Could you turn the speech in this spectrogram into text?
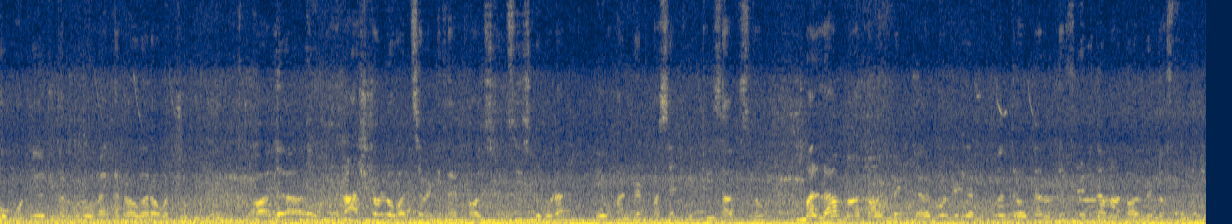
కొవ్వూరు నియోజకవర్గంలో వెంకట్రావు గారు అవ్వచ్చు. రాష్ట్రంలో వన్ సెవెంటీ ఫైవ్ కాన్స్టిట్యున్సీస్లో కూడా మేము హండ్రెడ్ పర్సెంట్ విక్టరీ సాధిస్తాం. మళ్ళా మా గవర్నమెంట్ జగన్మోహన్ రెడ్డి గారు ముఖ్యమంత్రి అవుతారు. డెఫినెట్గా మా గవర్నమెంట్ వస్తుందని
